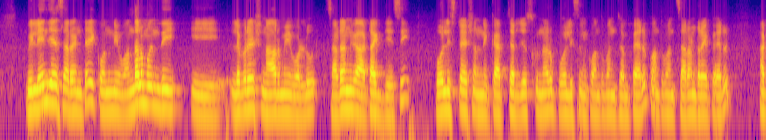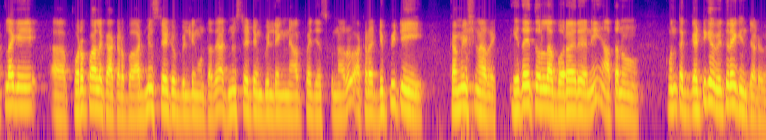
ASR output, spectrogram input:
వీళ్ళు ఏం చేశారంటే కొన్ని వందల మంది ఈ లిబరేషన్ ఆర్మీ వాళ్ళు సడన్గా అటాక్ చేసి పోలీస్ స్టేషన్ని క్యాప్చర్ చేసుకున్నారు. పోలీసులను కొంతమంది చంపారు కొంతమంది సరెండర్ అయిపోయారు. అట్లాగే పురపాలక అక్కడ అడ్మినిస్ట్రేటివ్ బిల్డింగ్ ఉంటుంది. అడ్మినిస్ట్రేటివ్ బిల్డింగ్ని ఆక్యుపై చేసుకున్నారు. అక్కడ డిప్యూటీ కమిషనర్ ఇదైతుల్లా బొరారి అని అతను కొంత గట్టిగా వ్యతిరేకించాడు.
